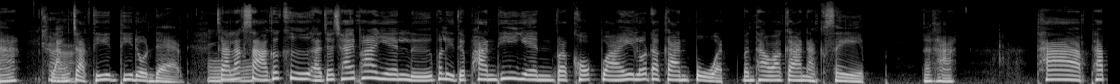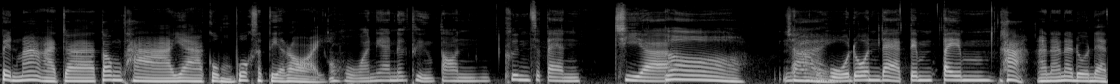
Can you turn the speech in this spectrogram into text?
นะค่ะหลังจากที่ที่โดนแดดอ๋อการรักษาก็คืออาจจะใช้ผ้าเย็นหรือผลิตภัณฑ์ที่เย็นประคบไว้ลดอาการปวดบรรเทาอาการอักเสบนะคะ ถ้าถ้าเป็นมากอาจจะต้องทายากลุ่มพวกสเตียรอยด์โอ้โหอันเนี้ยนึกถึงตอนขึ้นสแตนเชียร์อ๋อใช่นะโอ้โหโดนแดดเต็มเต็มค่ะ อันนั้นนะโดนแดด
